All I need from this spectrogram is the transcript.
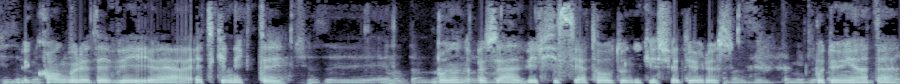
bir kongrede veya etkinlikte bunun özel bir hissiyat olduğunu keşfediyoruz. Bu dünyada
